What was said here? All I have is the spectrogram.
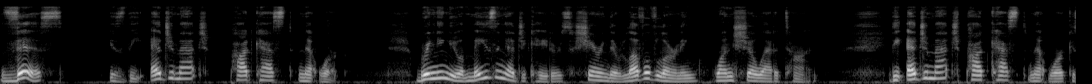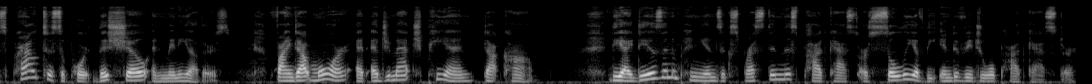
This is the EduMatch Podcast Network, bringing you amazing educators sharing their love of learning one show at a time. The EduMatch Podcast Network is proud to support this show and many others. Find out more at edumatchpn.com. The ideas and opinions expressed in this podcast are solely of the individual podcaster.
